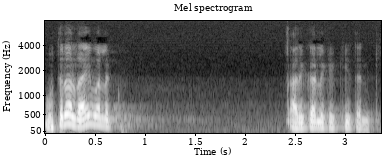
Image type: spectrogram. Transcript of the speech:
ఉత్తరాలు రాయి వాళ్ళకు. అరికాళ్ళకి రికార్డులకు ఎక్కేయటానికి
